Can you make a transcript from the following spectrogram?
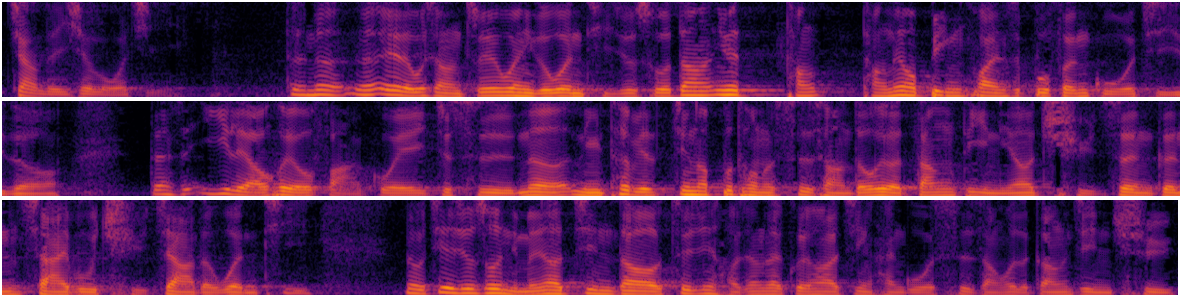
这样的一些逻辑。对，那那 Ed，我想追问一个问题，就是说，当然因为糖糖尿病患是不分国籍的哦，但是医疗会有法规，就是那你特别进到不同的市场，都会有当地你要取证跟下一步取价的问题。那我记得就是说，你们要进到最近好像在规划进韩国市场，或者刚进去，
